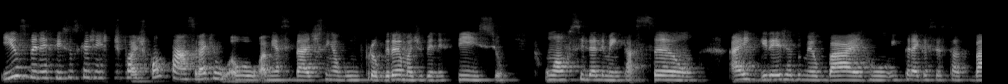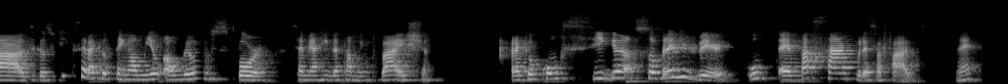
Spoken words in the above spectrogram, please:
e os benefícios que a gente pode contar. Será que a minha cidade tem algum programa de benefício? um auxílio alimentação, a igreja do meu bairro entrega cestas básicas, o que, será que eu tenho ao meu, ao meu dispor, se a minha renda está muito baixa, para que eu consiga sobreviver, é, passar por essa fase, né?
